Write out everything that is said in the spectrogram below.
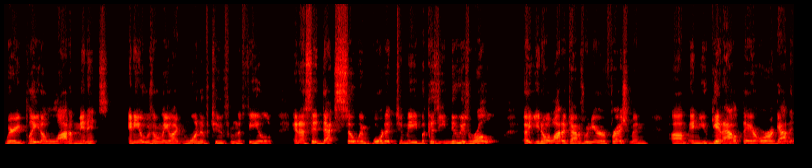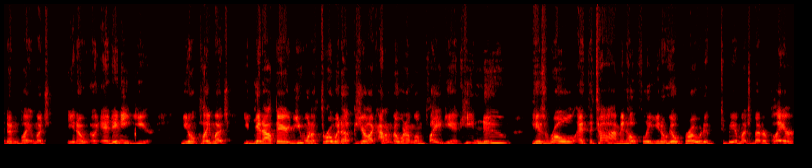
where he played a lot of minutes and he was only like one of two from the field. And I said that's so important to me because he knew his role. Uh, you know, a lot of times when you're a freshman um, and you get out there, or a guy that doesn't play much, you know, at any year, you don't play much, you get out there and you want to throw it up because you're like, I don't know when I'm going to play again. He knew his role at the time, and hopefully, you know, he'll grow to, to be a much better player.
